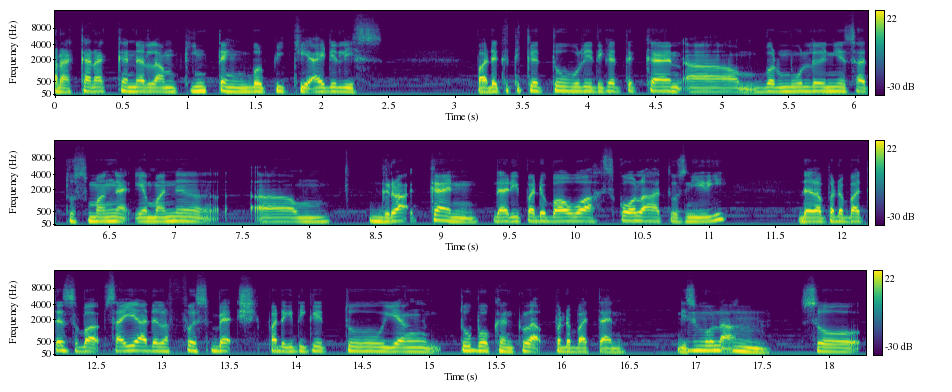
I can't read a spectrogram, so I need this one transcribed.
rakan-rakan dalam think tank berfikir idealis. Pada ketika tu boleh dikatakan um, bermulanya satu semangat yang mana um, gerakan daripada bawah sekolah itu sendiri dalam perdebatan sebab saya adalah first batch pada ketika itu yang tubuhkan kelab perdebatan di sekolah. Hmm. So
